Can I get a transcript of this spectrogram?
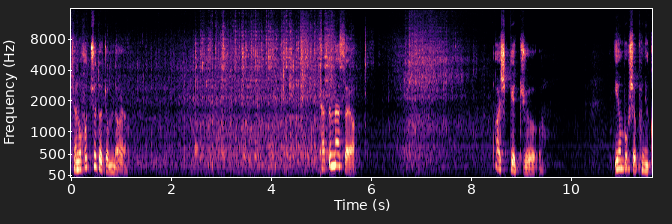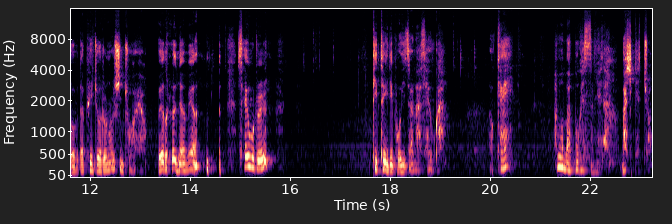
저는 후추도 좀 넣어요. 다 끝났어요. 맛있겠죠. 이연복 셰프님 거보다 비주얼은 훨씬 좋아요. 왜 그러냐면 새우를 디테일이 보이잖아 새우가. 오케이? 한번 맛보겠습니다. 맛있겠죠?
